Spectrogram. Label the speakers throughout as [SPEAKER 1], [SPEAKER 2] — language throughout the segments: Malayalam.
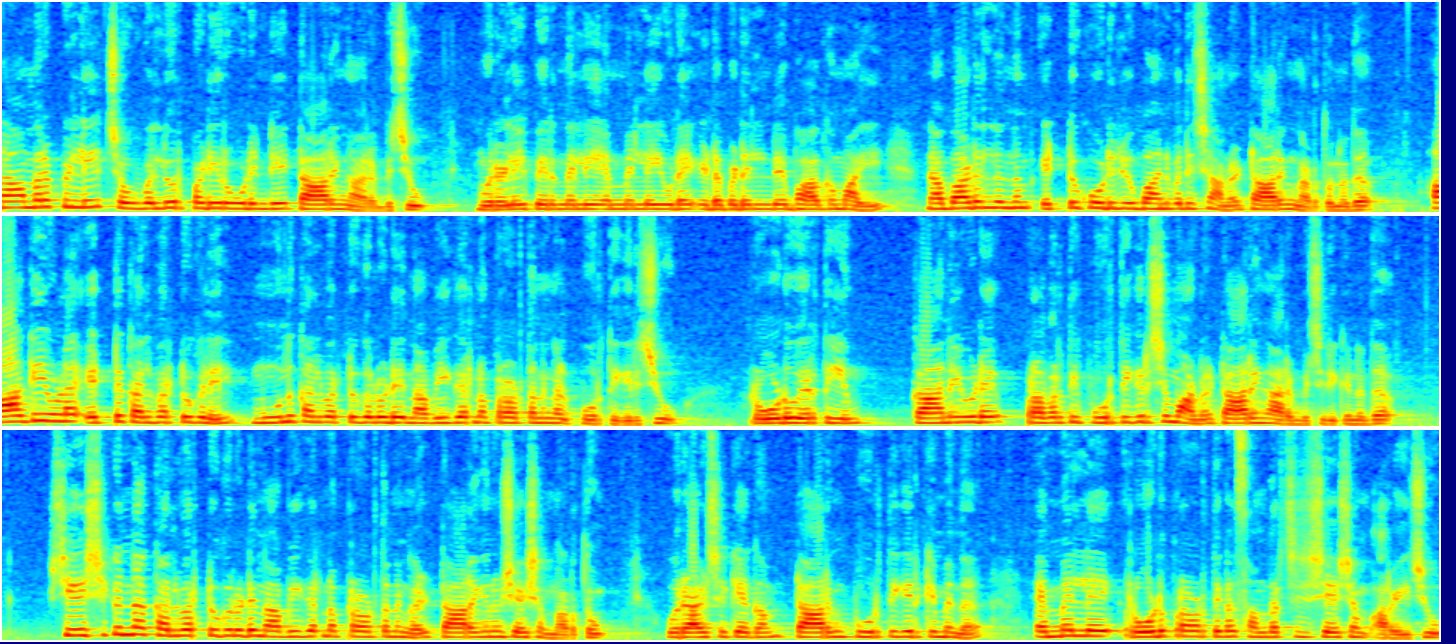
[SPEAKER 1] താമരപ്പള്ളി ചൊവ്വല്ലൂർപ്പടി റോഡിന്റെ ടാറിംഗ് ആരംഭിച്ചു. മുരളി പെരുന്നല്ലി എം എൽ എയുടെ ഇടപെടലിന്റെ ഭാഗമായി നബാർഡിൽ നിന്നും എട്ട് കോടി രൂപ അനുവദിച്ചാണ് ടാറിംഗ് നടത്തുന്നത്. ആകെയുള്ള എട്ട് കൽവർട്ടുകളിൽ മൂന്ന് കൽവർട്ടുകളുടെ നവീകരണ പ്രവർത്തനങ്ങൾ പൂർത്തീകരിച്ചു. റോഡ് ഉയർത്തിയും കാനയുടെ പ്രവൃത്തി പൂർത്തീകരിച്ചുമാണ് ടാറിംഗ് ആരംഭിച്ചിരിക്കുന്നത്. ശേഷിക്കുന്ന കൽവർട്ടുകളുടെ നവീകരണ പ്രവർത്തനങ്ങൾ ടാറിംഗിനു ശേഷം നടത്തും. ഒരാഴ്ചയ്ക്കകം ടാറിംഗ് പൂർത്തീകരിക്കുമെന്ന് എം റോഡ് പ്രവർത്തികൾ സന്ദർശിച്ച ശേഷം അറിയിച്ചു.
